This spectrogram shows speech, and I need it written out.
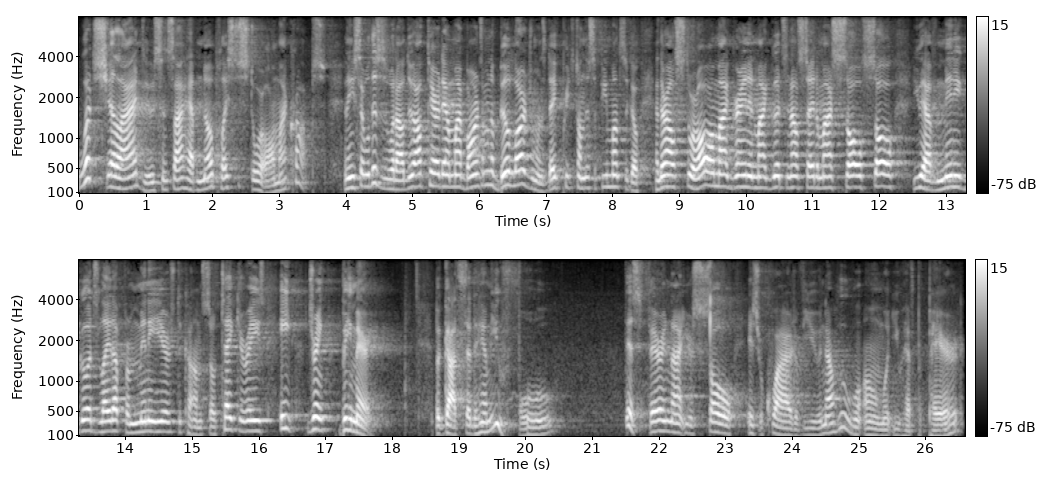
what shall I do since I have no place to store all my crops? And then he said, Well, this is what I'll do. I'll tear down my barns. I'm going to build larger ones. Dave preached on this a few months ago. And there I'll store all my grain and my goods. And I'll say to my soul, Soul, you have many goods laid up for many years to come. So take your ease, eat, drink, be merry. But God said to him, You fool. This very night your soul is required of you. And now who will own what you have prepared?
